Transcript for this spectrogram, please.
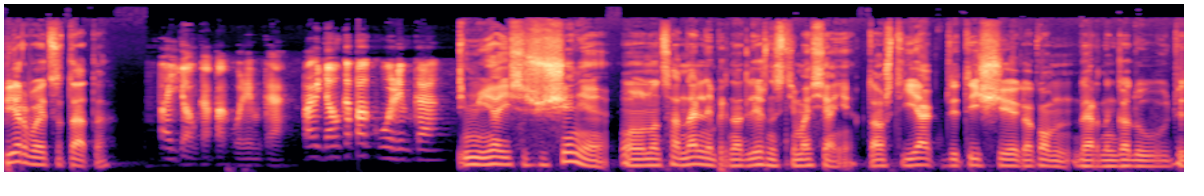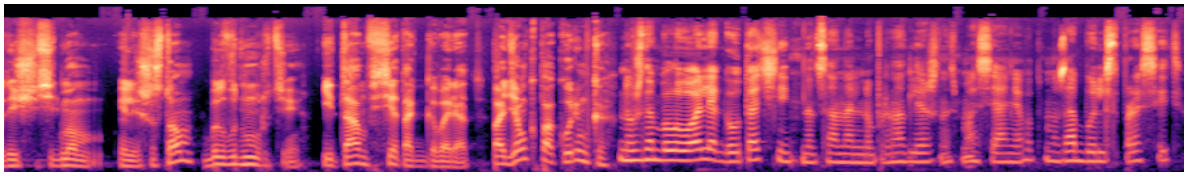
Первая цитата. Пойдем-ка покурим-ка. Пойдем-ка покурим-ка. У меня есть ощущение о национальной принадлежности Масяни. Потому что я в 2000, каком, наверное, году, в 2007 или 2006 был в Удмуртии. И там все так говорят. Пойдем-ка покурим-ка. Нужно было у Олега уточнить национальную принадлежность Масяня. Вот мы забыли спросить.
